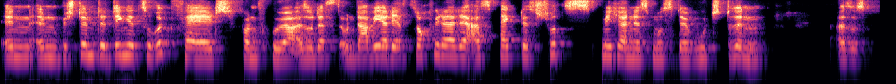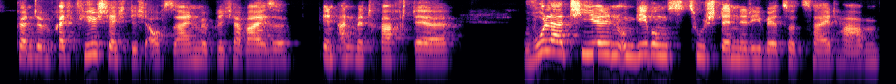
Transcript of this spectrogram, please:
in, in bestimmte Dinge zurückfällt von früher. Also das, und da wäre jetzt doch wieder der Aspekt des Schutzmechanismus der Wut drin. Also es könnte recht vielschichtig auch sein, möglicherweise in Anbetracht der volatilen Umgebungszustände, die wir zurzeit haben.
